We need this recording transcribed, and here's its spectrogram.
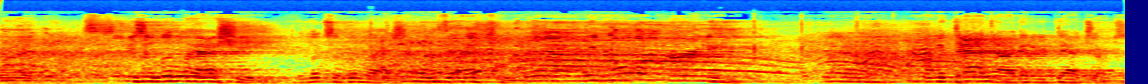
Right. He's a little ashy. He looks a little ashy. Yeah, we call him Ernie. Yeah. I'm a dad now. I gotta do dad jokes.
